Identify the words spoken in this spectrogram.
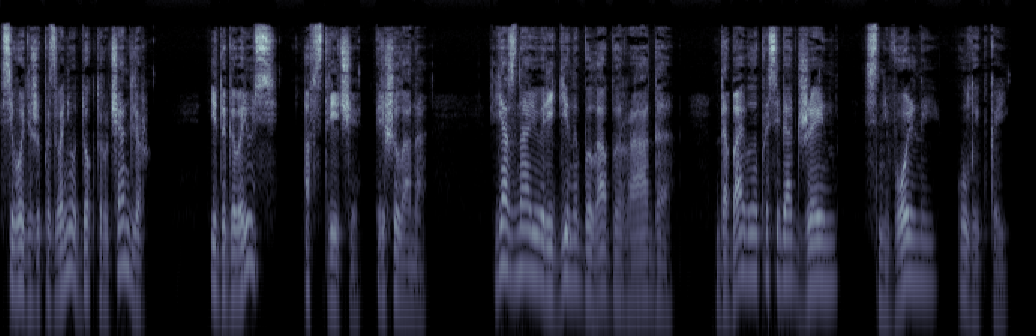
Сегодня же позвоню доктору Чандлер и договорюсь о встрече, решила она. Я знаю, Регина была бы рада, добавила про себя Джейн с невольной улыбкой.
